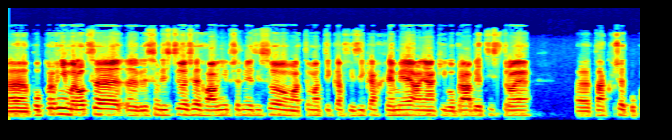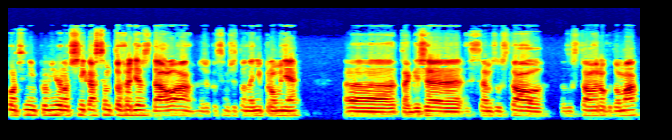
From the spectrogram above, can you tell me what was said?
Uh, po prvním roce, uh, kdy jsem zjistil, že hlavní předměty jsou matematika, fyzika, chemie a nějaký obráběcí stroje, tak před ukončením prvního ročníka jsem to hradě vzdal a řekl jsem, že to není pro mě. takže jsem zůstal, zůstal rok doma.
